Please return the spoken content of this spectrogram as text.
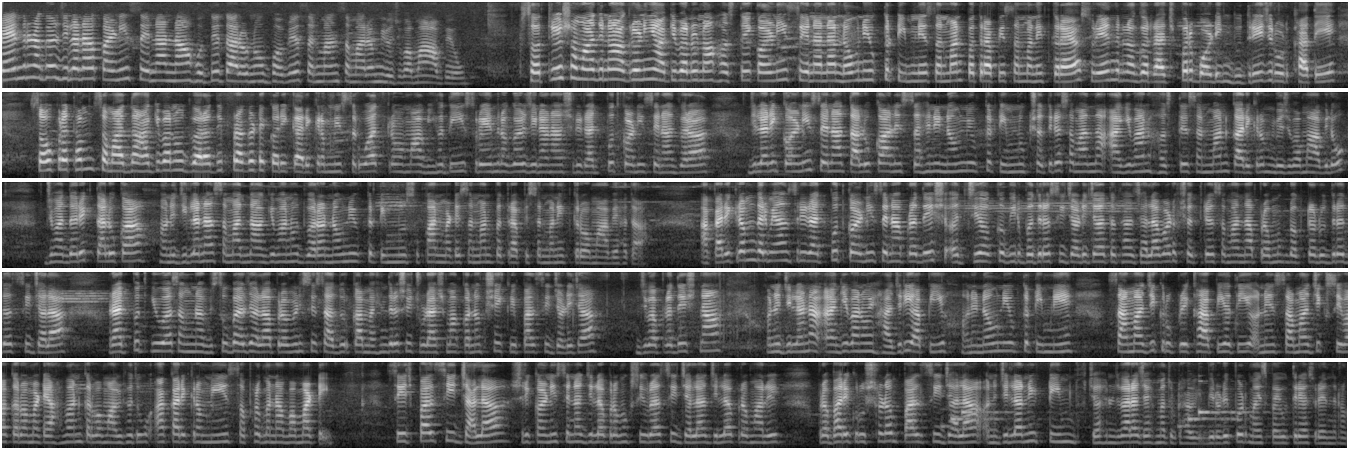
સુરેન્દ્રનગર જિલ્લાના કરણી સેનાના હોદ્દેદારોનો ભવ્ય સન્માન સમારંભ યોજવામાં આવ્યો. ક્ષત્રિય સમાજના અગ્રણી આગેવાનોના હસ્તે કરણી સેનાના નવનિયુક્ત ટીમને સન્માનપત્ર આપી સન્માનિત કરાયા. સુરેન્દ્રનગર રાજપર બોર્ડિંગ દુધરેજ રોડ ખાતે સૌપ્રથમ સમાજના આગેવાનો દ્વારા દીપ પ્રાગટ્ય કરી કાર્યક્રમની શરૂઆત કરવામાં આવી હતી. સુરેન્દ્રનગર જિલ્લાના શ્રી રાજપૂત કરણી સેના દ્વારા જિલ્લાની કરણી સેના તાલુકા અને શહેરની નવનિયુક્ત ટીમનું ક્ષત્રિય સમાજના આગેવાન હસ્તે સન્માન કાર્યક્રમ યોજવામાં આવેલો. જેમાં દરેક તાલુકા અને જિલ્લાના સમાજના આગેવાનો દ્વારા નવનિયુક્ત ટીમનું સુકાન માટે સન્માનપત્ર આપી સન્માનિત કરવામાં આવ્યા હતા. આ કાર્યક્રમ દરમિયાન શ્રી રાજપૂત કરણી સેના પ્રદેશ અધ્યક્ષ વીરભદ્રસિંહ જાડેજા તથા ઝાલાવાડ ક્ષત્રિય સમાજના પ્રમુખ ડોક્ટર રુદ્રદત્તસિંહ ઝાલા, રાજપૂત યુવા સંઘના વિસુભાઈ ઝાલા, પ્રવીણસિંહ સાદુરકા, મહેન્દ્રસિંહ ચુડાસમા, કનકસિંહ કૃપાલસિંહ જાડેજા જેવા પ્રદેશના અને જિલ્લાના આગેવાનોએ હાજરી આપી અને નવનિયુક્ત ટીમને સામાજિક રૂપરેખા આપી હતી અને સામાજિક સેવા કરવા માટે આહવાન કરવામાં આવ્યું હતું. આ કાર્યક્રમને સફળ બનાવવા માટે સેજપાલસિંહ ઝાલા શ્રી કરણીસેના જિલ્લા પ્રમુખ શિવરાજસિંહ ઝાલા, જિલ્લા પ્રભારી પ્રભારી કૃષ્ણપાલસિંહ ઝાલા અને જિલ્લાની ટીમ દ્વારા જહેમત ઉઠાવી. Bureau report Maheshbhai Utariya, Surendranagar.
